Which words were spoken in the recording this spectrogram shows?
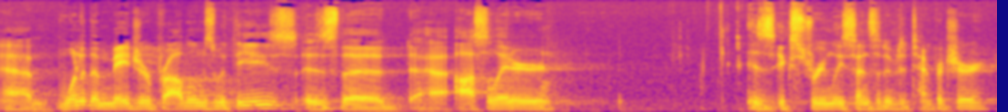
Um, one of the major problems with these is the uh, oscillator is extremely sensitive to temperature.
